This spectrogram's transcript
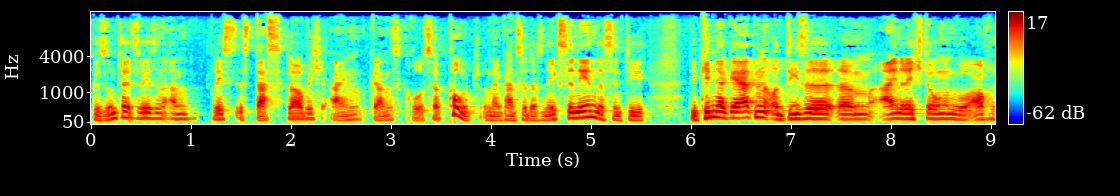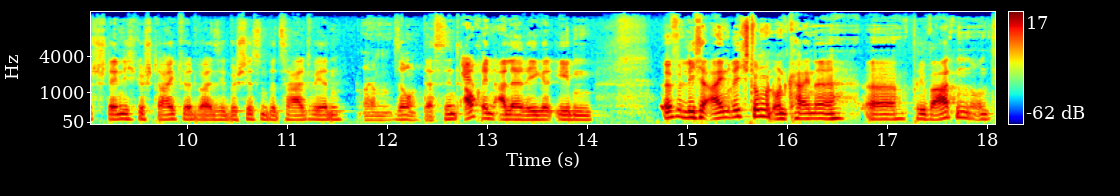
Gesundheitswesen ansprichst, ist das, glaube ich, ein ganz großer Punkt. Und dann kannst du das nächste nehmen. Das sind die, die Kindergärten und diese ähm, Einrichtungen, wo auch ständig gestreikt wird, weil sie beschissen bezahlt werden. Ähm, so, das sind auch in aller Regel eben öffentliche Einrichtungen und keine äh, privaten und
